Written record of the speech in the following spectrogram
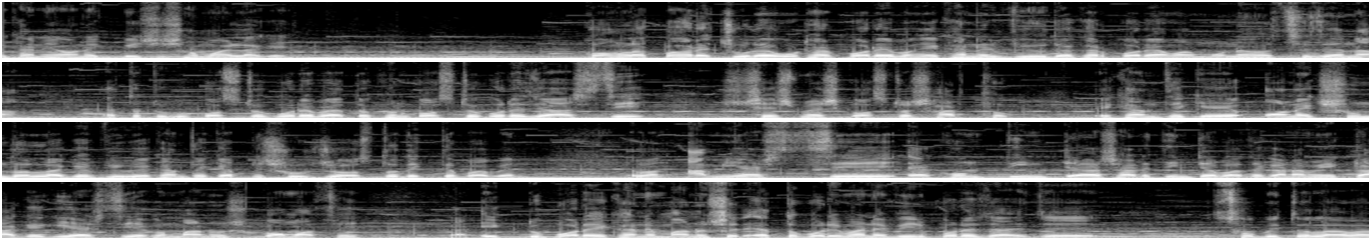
এখানে অনেক বেশি সময় লাগে। কংলাক পাহাড়ের চূড়ায় ওঠার পরে এবং এখানের ভিউ দেখার পরে আমার মনে হচ্ছে যে না, এতটুকু কষ্ট করে বা এতক্ষণ কষ্ট করে যে আসছি, শেষমেশ কষ্ট সার্থক। এখান থেকে অনেক সুন্দর লাগে ভিউ, এখান থেকে আপনি সূর্য অস্ত দেখতে পাবেন। এবং আমি আসছি এখন তিনটা, সাড়ে তিনটা বাজে, কারণ আমি একটু আগে গিয়ে আসছি, এখন মানুষ কম আছে। একটু পরে এখানে মানুষের এত পরিমাণে ভিড় পড়ে যায় যে ছবি তোলা বা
